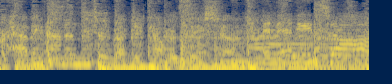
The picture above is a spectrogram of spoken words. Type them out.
or having an uninterrupted conversation. And any talk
